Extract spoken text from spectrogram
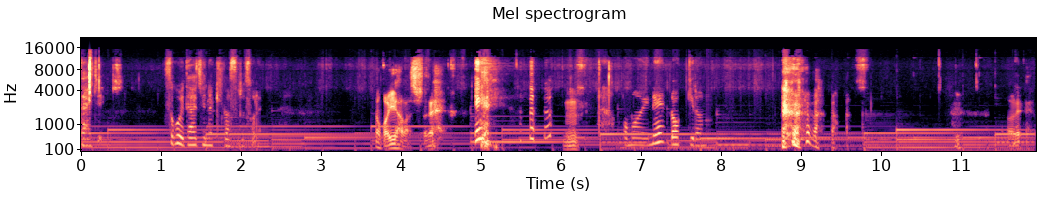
大事。すごい大事な気がする、それ。なんかいい話だねえ？うん重いね、6キロの。あれ？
